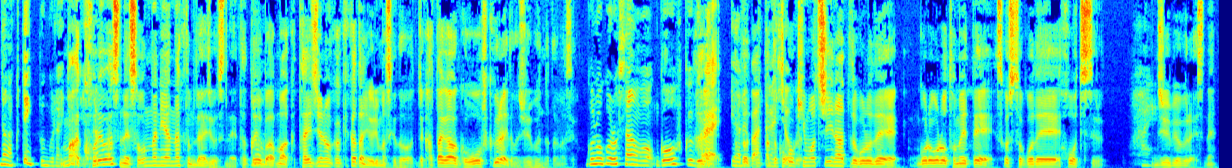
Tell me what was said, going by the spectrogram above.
長くて1分ぐらいまあ、これはですね、そんなにやんなくても大丈夫ですね。例えば、まあ、体重のかけ方によりますけど、じゃ片側5往復ぐらいでも十分だと思いますよ。ゴロゴロさんを5往復ぐらいやれば大丈夫、はい、あと、ここ気持ちいいなってところで、ゴロゴロ止めて、少しそこで放置する。はい。10秒ぐらいですね。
